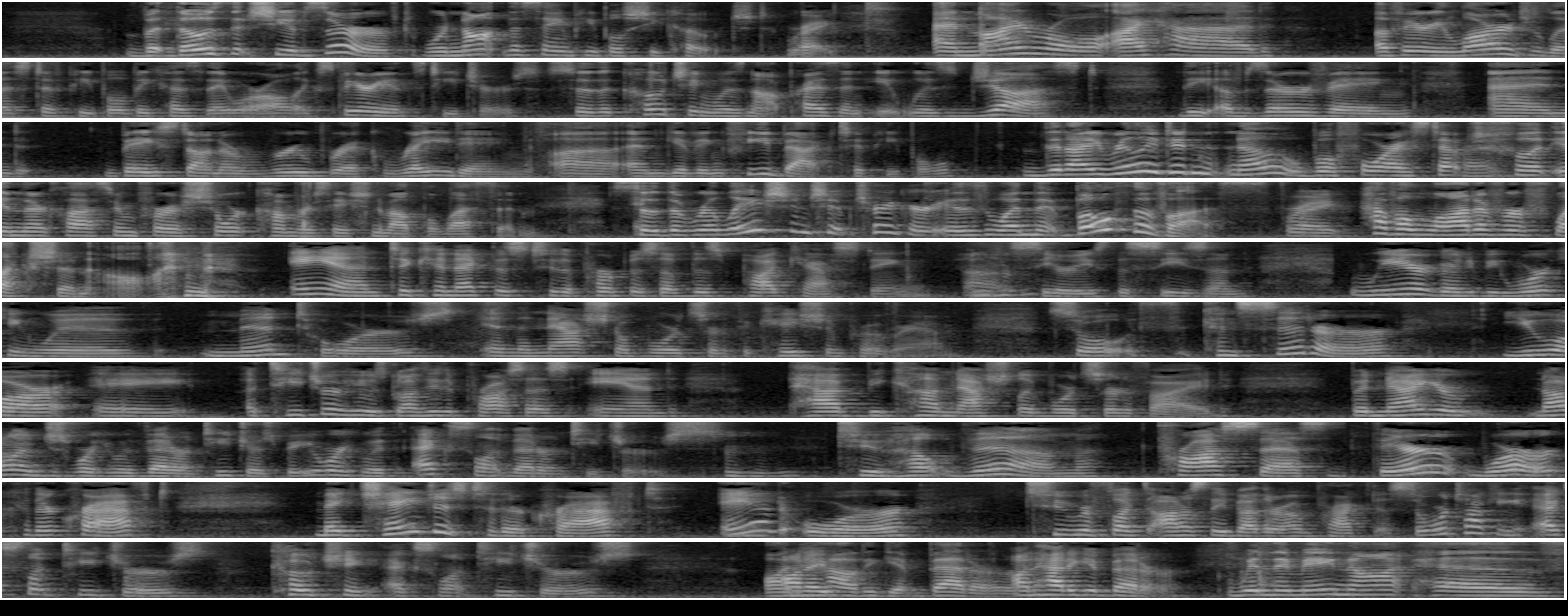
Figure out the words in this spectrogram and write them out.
But those that she observed were not the same people she coached. Right. And my role, I had a very large list of people because they were all experienced teachers. So the coaching was not present. It was just the observing and based on a rubric rating uh, and giving feedback to people that I really didn't know before I stepped right. foot in their classroom for a short conversation about the lesson. So the relationship trigger is one that both of us right. have a lot of reflection on. and to connect this to the purpose of this podcasting uh, mm-hmm. series, the season, we are going to be working with mentors in the National Board Certification Program. So th- consider you are a, a teacher who has gone through the process and have become nationally board certified. But now you're not only just working with veteran teachers, but you're working with excellent veteran teachers mm-hmm. to help them process their work, their craft, make changes to their craft, and or to reflect honestly about their own practice. So we're talking excellent teachers coaching excellent teachers on, on a, how to get better. On how to get better. When they may not have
